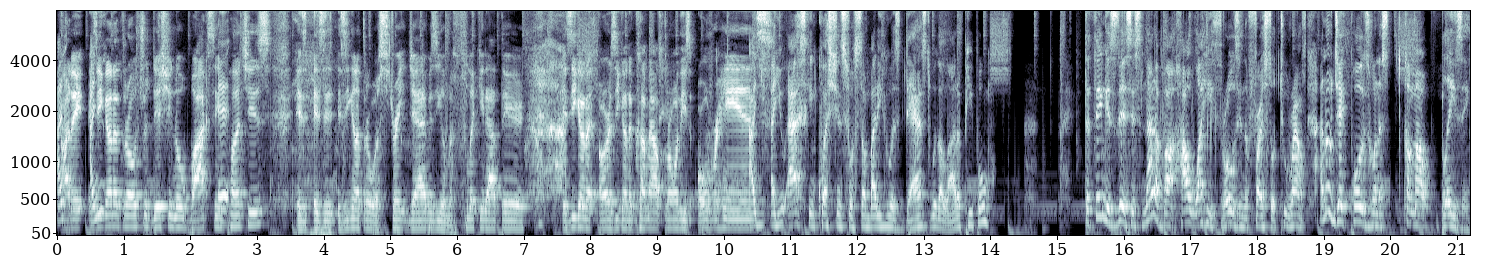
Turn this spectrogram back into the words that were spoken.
I- are they? Is I he gonna throw traditional boxing Eh. punches? Is is it, is he gonna throw a straight jab? Is he gonna flick it out there? Is he gonna or is he gonna come out throwing these Are you, overhands? are you asking questions for somebody who has danced with a lot of people? The thing is this, it's not about how what he throws in the first or two rounds. I know Jake Paul is gonna come out blazing.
